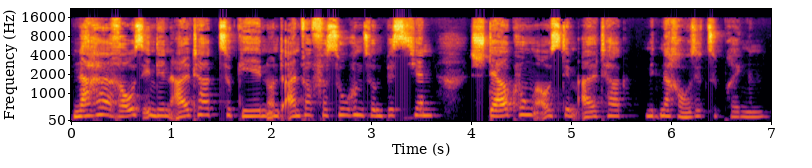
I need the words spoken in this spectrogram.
nachher raus in den Alltag zu gehen und einfach versuchen, so ein bisschen Stärkung aus dem Alltag mit nach Hause zu bringen.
